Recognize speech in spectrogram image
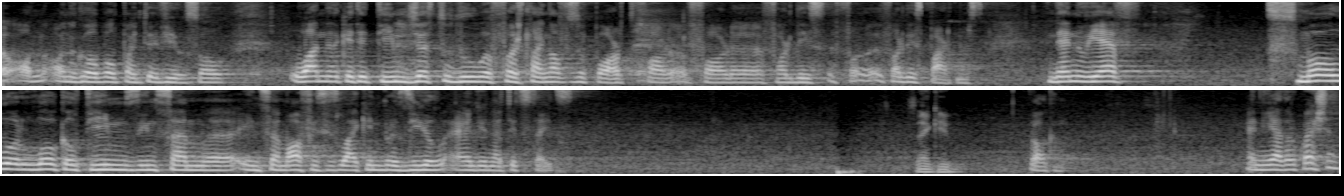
on, on a global point of view. So one dedicated team just to do a first line of support for for uh, for these for, for these partners. And then we have smaller local teams in some uh, in some offices like in Brazil and United States. Thank you. Welcome. Any other question?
